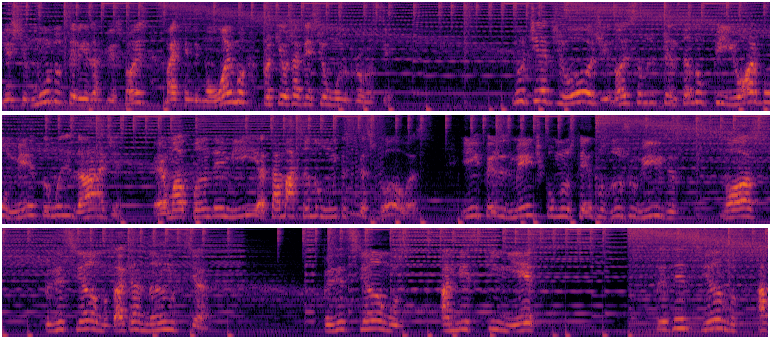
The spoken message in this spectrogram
Neste mundo tereis aflições, mas tem de bom ânimo, porque eu já venci o mundo por você. No dia de hoje, nós estamos enfrentando o pior momento da humanidade. É uma pandemia, está matando muitas pessoas. E infelizmente, como nos tempos dos juízes, nós presenciamos a ganância, presenciamos a mesquinhez, presenciamos a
